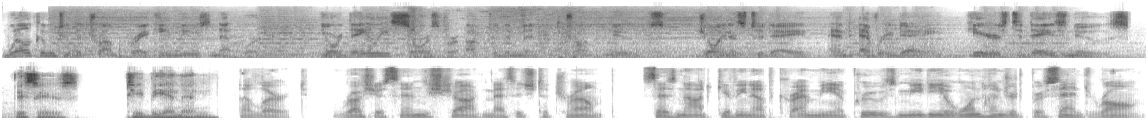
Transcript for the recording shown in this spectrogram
Welcome to the Trump Breaking News Network, your daily source for up-to-the-minute Trump news. Join us today and every day. Here's today's news. This is TBNN. Alert, Russia sends shock message to Trump, says not giving up Crimea proves media 100% wrong.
